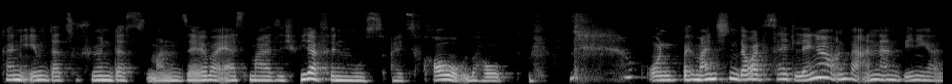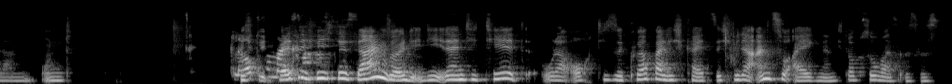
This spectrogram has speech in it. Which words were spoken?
kann eben dazu führen, dass man selber erstmal sich wiederfinden muss als Frau überhaupt. Und bei manchen dauert es halt länger und bei anderen weniger lang. Und Glaubst ich weiß nicht, wie ich das sagen soll, die, die, Identität oder auch diese Körperlichkeit sich wieder anzueignen. Ich glaube, sowas ist es.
